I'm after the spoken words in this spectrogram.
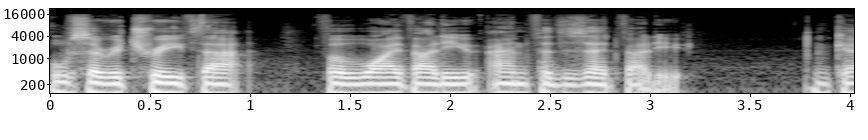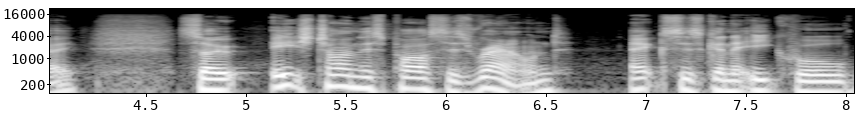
also retrieve that for y value and for the z value. Okay, so each time this passes round, x is going to equal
